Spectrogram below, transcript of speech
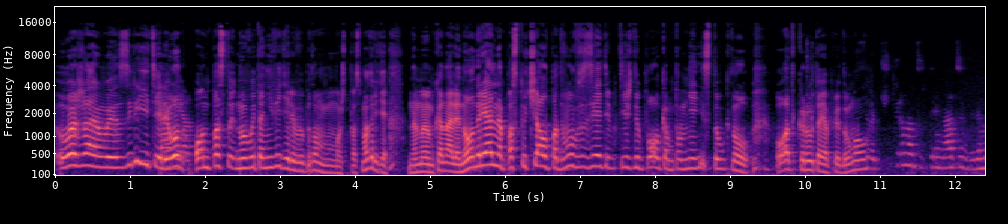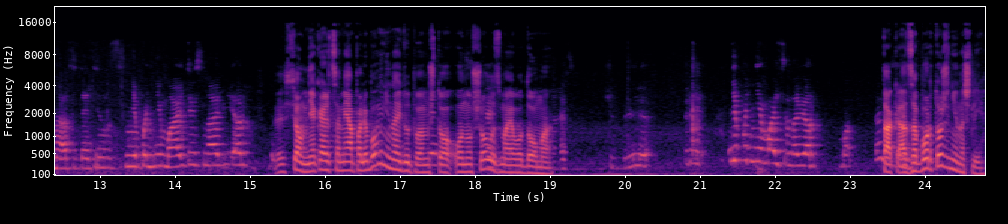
уважаемые зрители? Я Он, нет. он посту... Ну, вы-то не видели, вы потом, может, посмотрите на моем канале. Но он реально постучал по двум соседним книжным полкам, по мне не стукнул. Вот, круто я придумал. 14, 13, 12, 11, не поднимайтесь наверх. Все, мне кажется, меня по-любому не найдут, потому что он ушел из моего дома. 4, 3, не поднимайся наверх. Так, а забор тоже не нашли?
